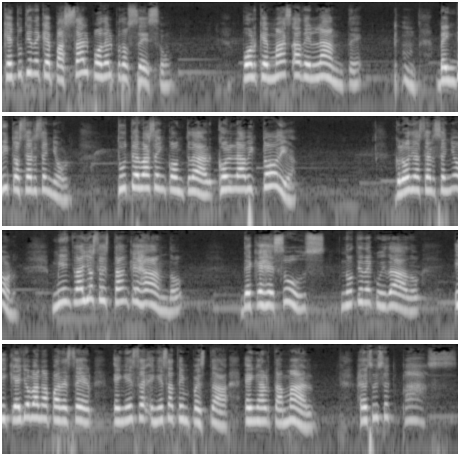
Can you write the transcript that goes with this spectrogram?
que tú tienes que pasar por el proceso, porque más adelante, bendito sea el Señor, tú te vas a encontrar con la victoria. Gloria sea al Señor. Mientras ellos se están quejando de que Jesús no tiene cuidado y que ellos van a padecer en esa, en esa tempestad, en alta mar, Jesús dice, paz,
